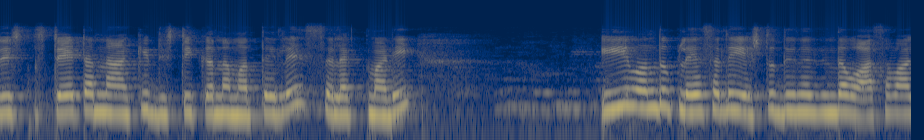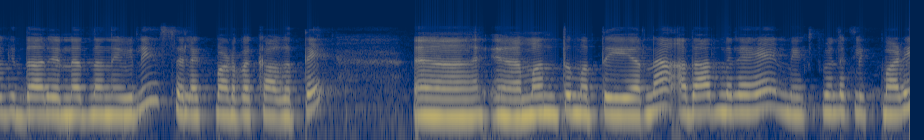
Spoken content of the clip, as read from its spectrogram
ಡಿಸ್, ಸ್ಟೇಟನ್ನು ಹಾಕಿ, ಡಿಸ್ಟಿಕ್ಕನ್ನು ಮತ್ತೆ ಇಲ್ಲಿ ಸೆಲೆಕ್ಟ್ ಮಾಡಿ. ಈ ಒಂದು ಪ್ಲೇಸಲ್ಲಿ ಎಷ್ಟು ದಿನದಿಂದ ವಾಸವಾಗಿದ್ದಾರೆ ಅನ್ನೋದನ್ನ ನೀವು ಇಲ್ಲಿ ಸೆಲೆಕ್ಟ್ ಮಾಡಬೇಕಾಗುತ್ತೆ ಮಂತ್ ಮತ್ತು ಇಯರ್ನ ಅದಾದಮೇಲೆ ನೆಕ್ಸ್ಟ್ ಮೇಲೆ ಕ್ಲಿಕ್ ಮಾಡಿ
